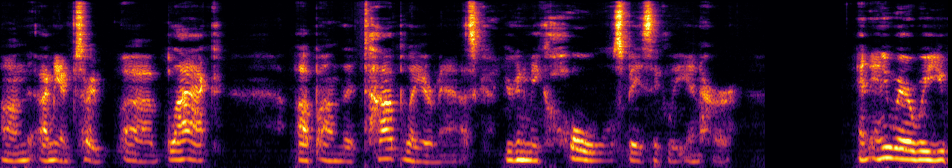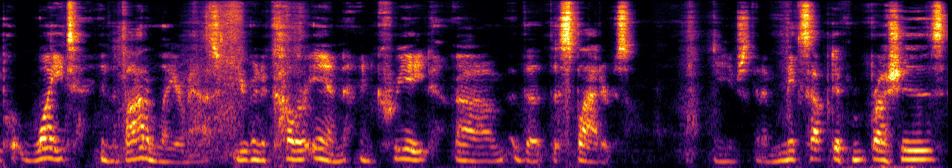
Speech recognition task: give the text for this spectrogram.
on, I mean, I'm sorry, uh, black up on the top layer mask, you're going to make holes basically in her. And anywhere where you put white in the bottom layer mask, you're going to color in and create um, the, the splatters. And you're just going to mix up different brushes.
